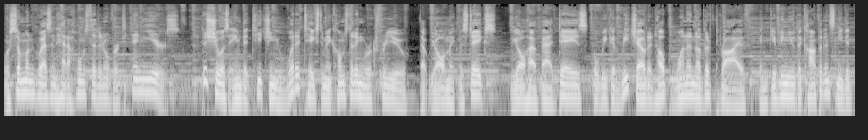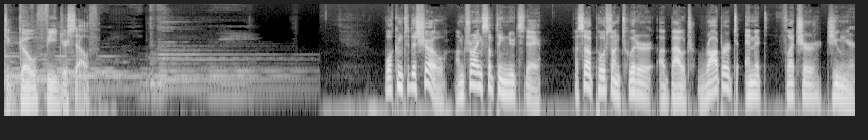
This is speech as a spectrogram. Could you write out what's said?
or someone who hasn't had a homestead in over 10 years. This show is aimed at teaching you what it takes to make homesteading work for you, that we all make mistakes, we all have bad days, but we can reach out and help one another thrive, and giving you the confidence needed to go feed yourself. Welcome to the show. I'm trying something new today. I saw a post on Twitter about Robert Emmett Fletcher Jr.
